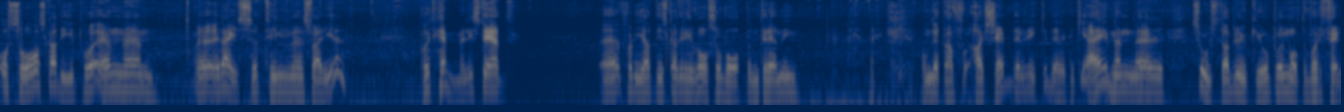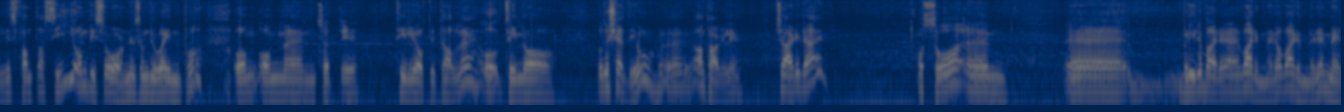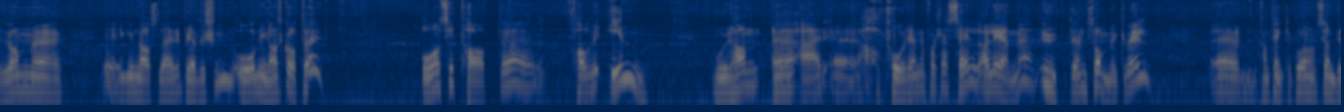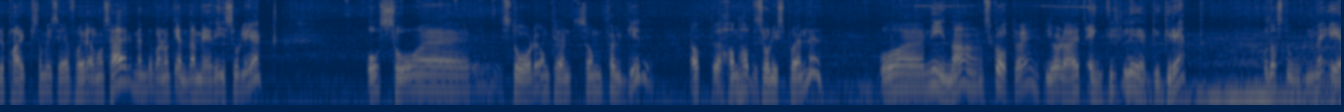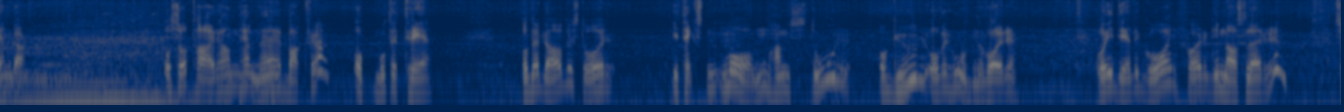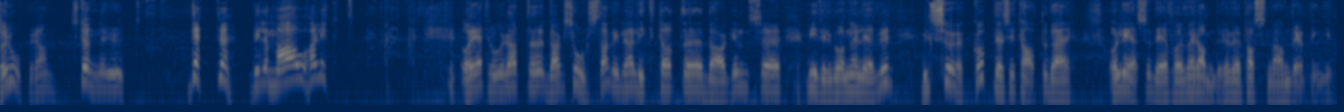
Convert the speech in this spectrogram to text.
Og så skal de på en eh, reise til Sverige på et hemmelig sted. Eh, fordi at de skal drive også våpentrening. Om dette har skjedd eller ikke, det vet ikke jeg. Men eh, Solstad bruker jo på en måte vår felles fantasi om disse årene som du var inne på. Om, om 70-, eh, tidlig 80-tallet. Og, og det skjedde jo, antagelig. Så er de der. Og så blir det bare varmere og varmere mellom øh, Eh, gymnaslærer Pedersen og Nina Skåtøy. Og sitatet faller inn hvor han eh, er, eh, får henne for seg selv, alene, ute en sommerkveld. Eh, kan tenke på Søndre Park som vi ser foran oss her, men det var nok enda mer isolert. Og så eh, står det omtrent som følger at han hadde så lyst på henne og Nina Skåtøy gjør da et enkelt legegrep, og da sto den med én gang. Og så tar han henne bakfra, opp mot et tre. Og det er da det står i teksten 'Månen hang stor og gul over hodene våre'. Og idet det går for gymnaslæreren, så roper han, stønner ut 'Dette ville Mao ha likt'. Og jeg tror at eh, Dag Solstad ville ha likt at eh, dagens eh, videregående elever vil søke opp det sitatet der, og lese det for hverandre ved passende anledninger.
